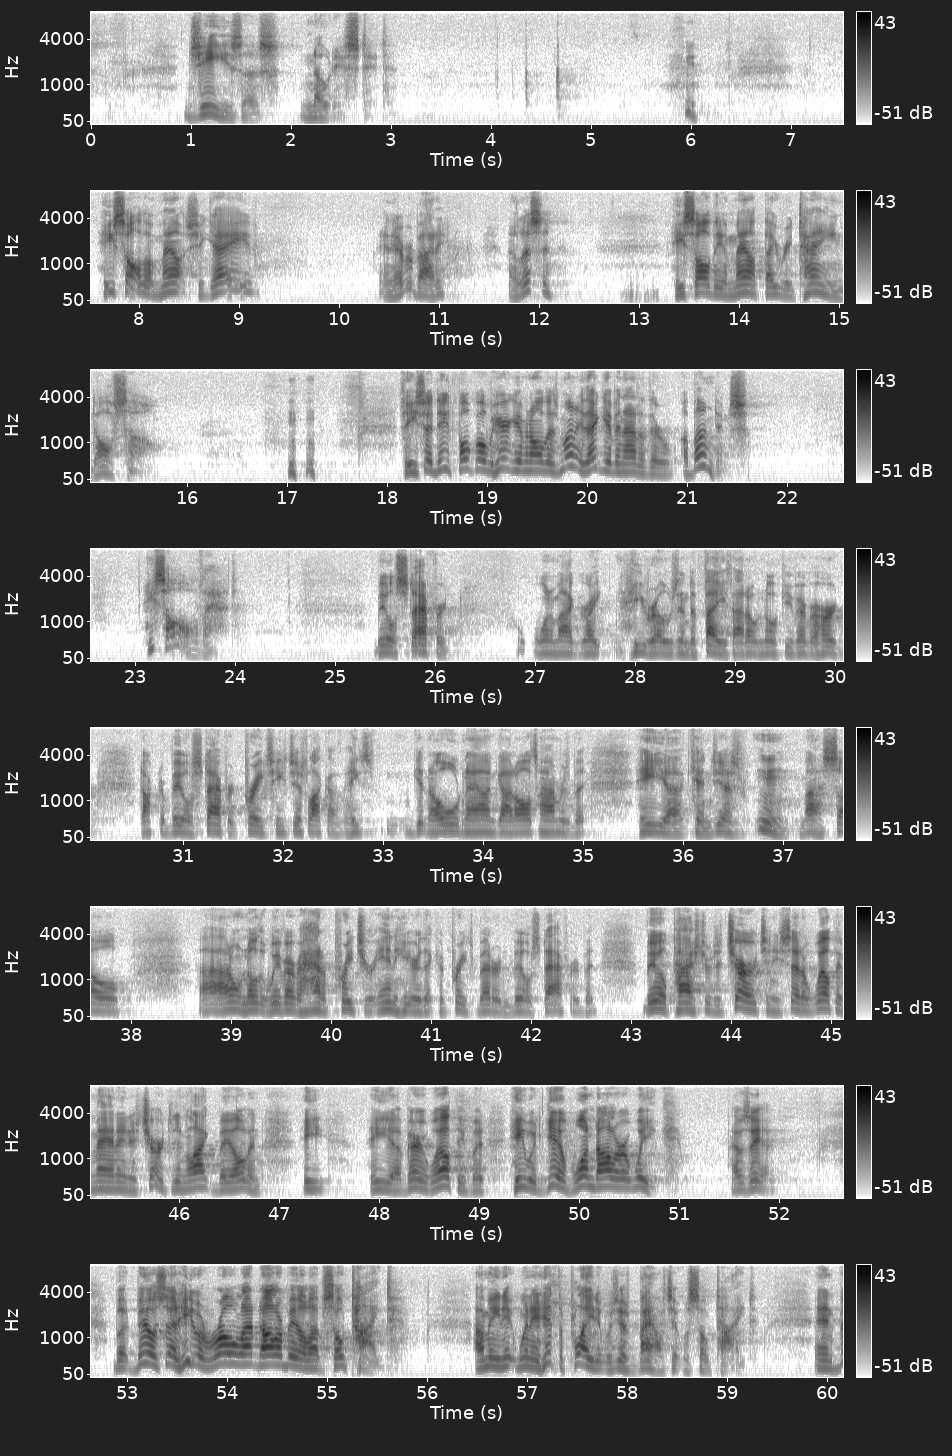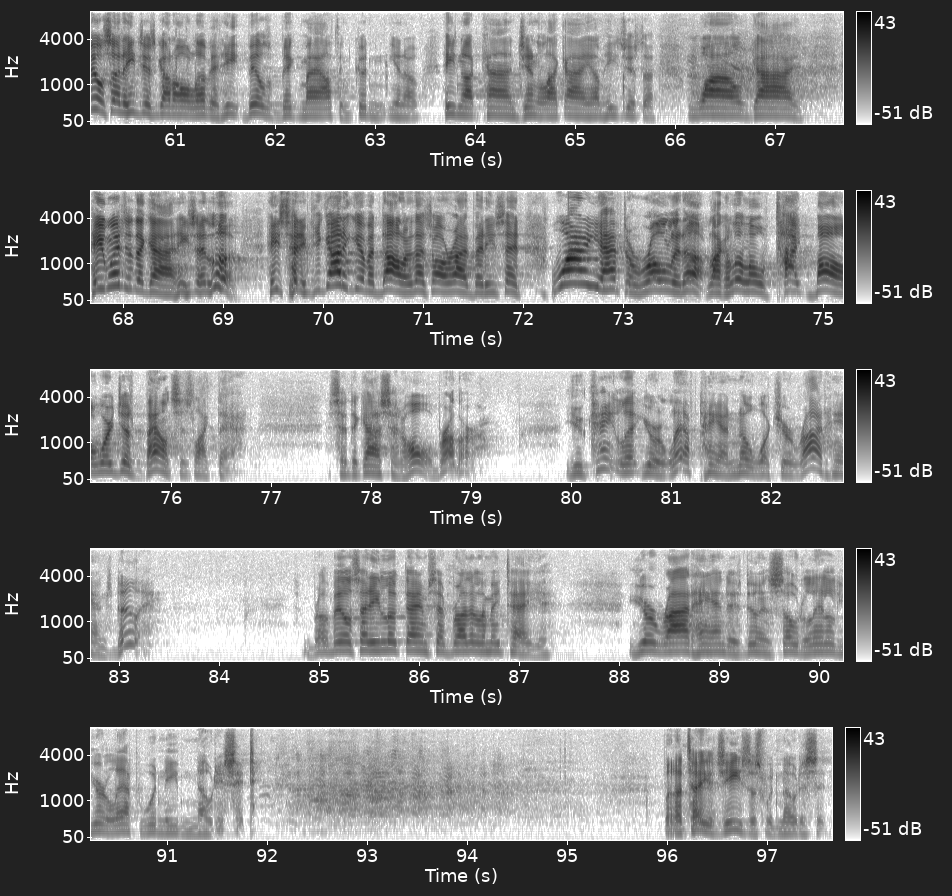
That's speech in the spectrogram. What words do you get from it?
Jesus noticed it. He saw the amount she gave, and everybody. Now listen, he saw the amount they retained also. so he said, These folk over here giving all this money, they're giving out of their abundance. He saw all that. Bill Stafford, one of my great heroes in the faith, I don't know if you've ever heard Dr. Bill Stafford preach. He's just like a, he's getting old now and got Alzheimer's, but he uh, can just, mm, my soul. I don't know that we've ever had a preacher in here that could preach better than Bill Stafford, but Bill pastored a church, and he said a wealthy man in his church didn't like Bill, and he he uh, very wealthy, but he would give one dollar a week. That was it. But Bill said he would roll that dollar bill up so tight. I mean, it, when it hit the plate, it was just bounce. It was so tight. And Bill said he just got all of it. He, Bill's big mouth and couldn't, you know, he's not kind, gentle like I am. He's just a wild guy. He went to the guy and he said, Look, he said, if you got to give a dollar, that's all right. But he said, why do you have to roll it up like a little old tight ball where it just bounces like that? Said the guy said, Oh, brother, you can't let your left hand know what your right hand's doing. Brother Bill said he looked at him and said, Brother, let me tell you, your right hand is doing so little your left wouldn't even notice it. but I tell you, Jesus would notice it.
